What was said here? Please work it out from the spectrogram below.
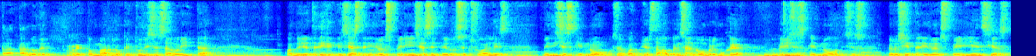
tratando de retomar lo que tú dices ahorita, cuando yo te dije que si has tenido experiencias heterosexuales, me dices que no. O sea, cuando yo estaba pensando hombre-mujer, me dices que no, dices, pero sí he tenido experiencias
